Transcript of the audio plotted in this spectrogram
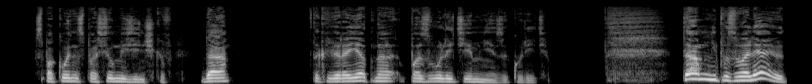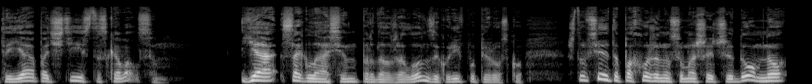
— спокойно спросил Мизинчиков. — Да. — Так, вероятно, позволите мне закурить. — Там не позволяют, и я почти истосковался. «Я согласен», — продолжал он, закурив папироску, «что все это похоже на сумасшедший дом, но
